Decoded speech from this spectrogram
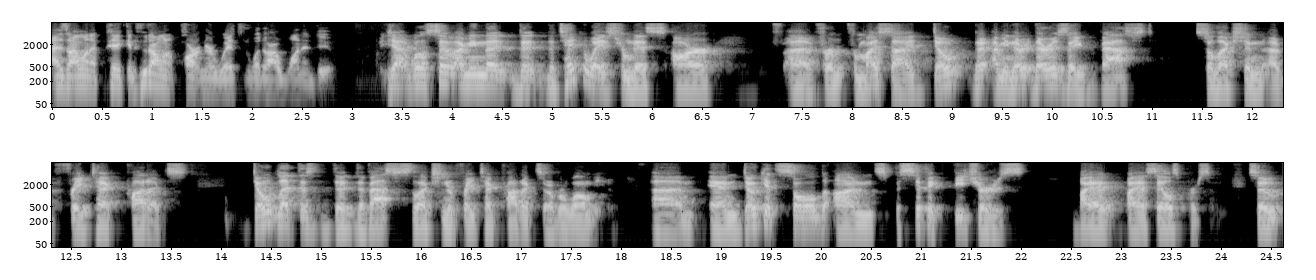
as I want to pick and who do I want to partner with and what do I want to do? Yeah, well, so I mean, the the, the takeaways from this are uh, from from my side. Don't I mean there there is a vast selection of freight tech products. Don't let this, the the vast selection of freight tech products overwhelm you, um, and don't get sold on specific features by a, by a salesperson. So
